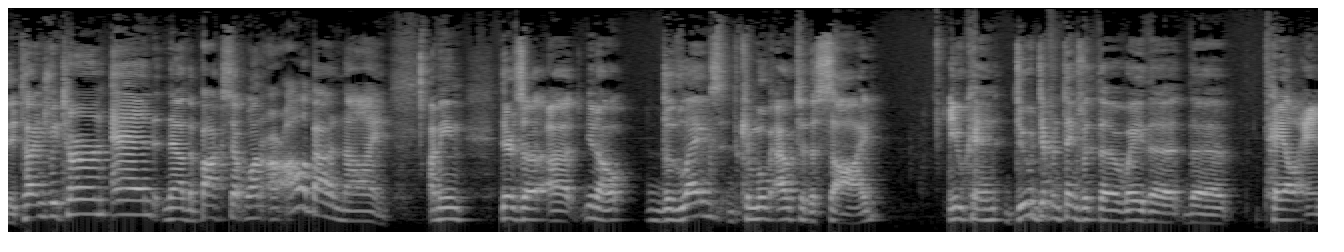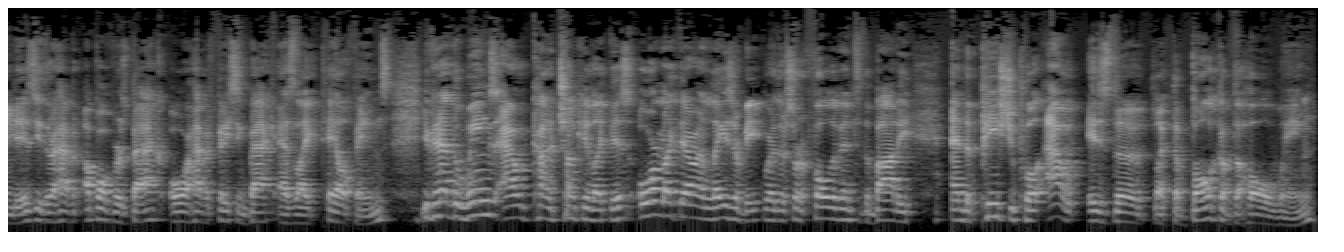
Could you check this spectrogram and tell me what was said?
the Titans Return, and now the box set one are all about a 9. I mean, there's a, a you know, the legs can move out to the side. You can do different things with the way the, the tail end is, either have it up over his back or have it facing back as like tail fins. You can have the wings out kind of chunky like this, or like they are on Laserbeak where they're sort of folded into the body and the piece you pull out is the like the bulk of the whole wing.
